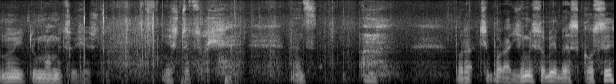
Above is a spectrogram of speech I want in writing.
No i tu mamy coś jeszcze. Jeszcze coś. Więc pora, czy poradzimy sobie bez kosy?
